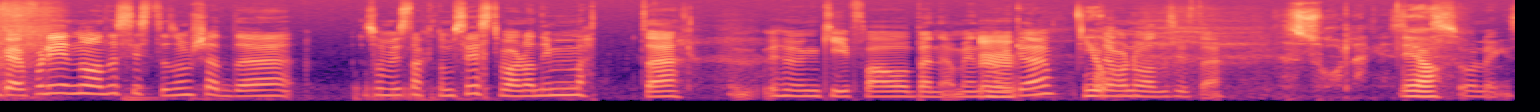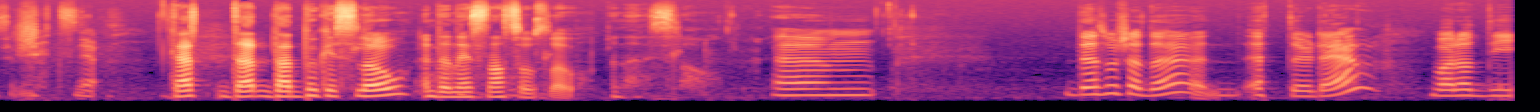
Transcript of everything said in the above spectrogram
Okay, fordi noe av det siste som skjedde, som vi snakket om sist, var da de møtte hun Kifa og Benjamin, Mm. ikke det? Jo. Det var noe av det siste. Så. Ja. Så lenge siden. Yeah. That, that, that book is slow, and then it's not so slow. And then it's slow. Um, det som skjedde etter det, var at de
